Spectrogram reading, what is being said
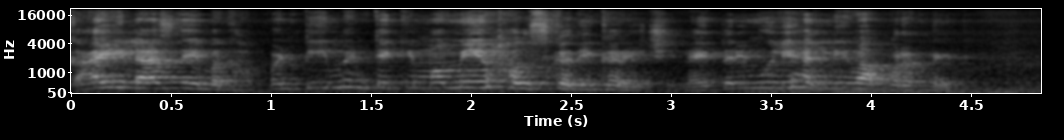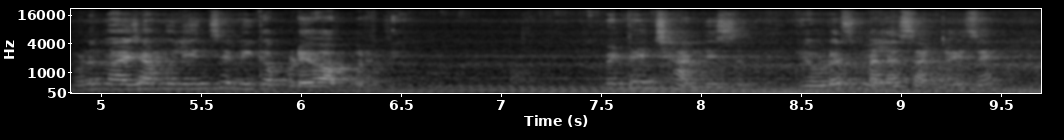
काय इलाज नाही बघा पण ती म्हणते की मम्मी हाऊस कधी करायची? नाहीतरी मुली हल्ली वापरत नाहीत. म्हणून माझ्या मुलींचे मी कपडे वापरते. पण ते छान दिसत नाही. एवढंच मला सांगायचं आहे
